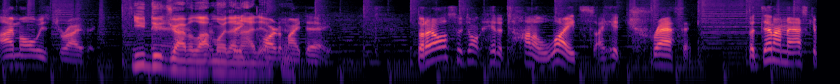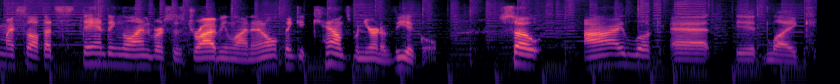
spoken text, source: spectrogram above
I'm always driving. You do drive a lot more than I do. Part of my day, but I also don't hit a ton of lights. I hit traffic. But then I'm asking myself, that's standing line versus driving line, and I don't think it counts when you're in a vehicle. So I look at it like,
